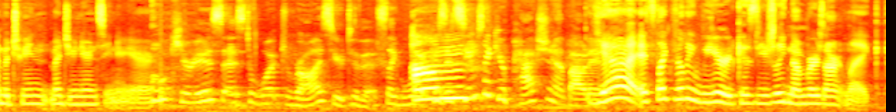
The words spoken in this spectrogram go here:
in between my junior and senior year. I'm curious as to what draws you to this. Like, what? Because it Um, seems like you're passionate about it. Yeah, it's like really weird because usually numbers aren't like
